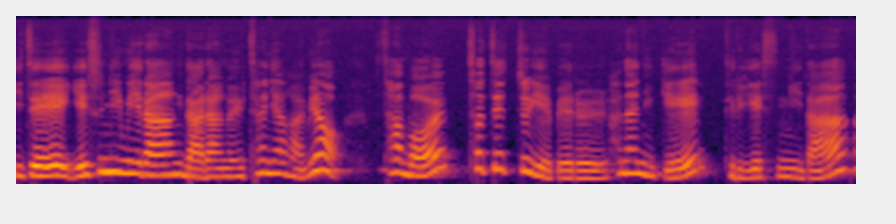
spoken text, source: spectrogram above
이제 예수님이랑 나랑을 찬양하며 3월 첫째 주 예배를 하나님께 드리겠습니다.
